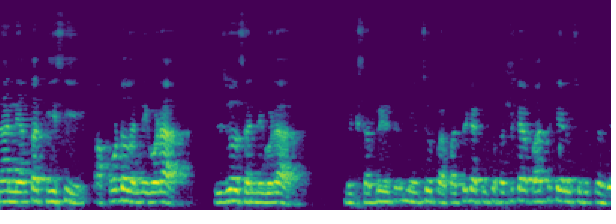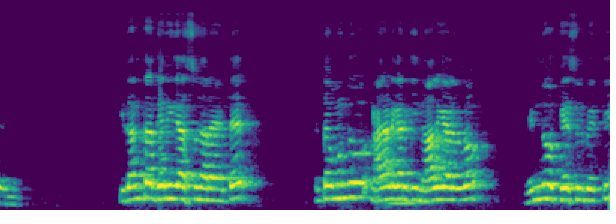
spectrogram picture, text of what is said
దాన్ని అంతా తీసి ఆ ఫోటోలన్నీ కూడా విజువల్స్ అన్నీ కూడా మీకు సబ్మిట్ మేము చూప పత్రిక పత్రిక పాత్రికేయులు చూపించడం జరిగింది. ఇదంతా దేనికి చేస్తున్నారా అంటే ఇంతకుముందు నారాయణ గారికి ఈ నాలుగేళ్ళలో ఎన్నో కేసులు పెట్టి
